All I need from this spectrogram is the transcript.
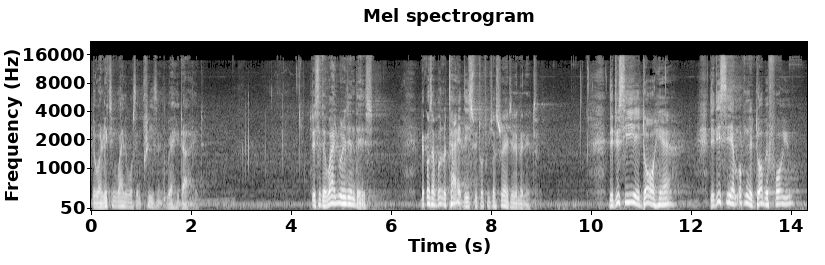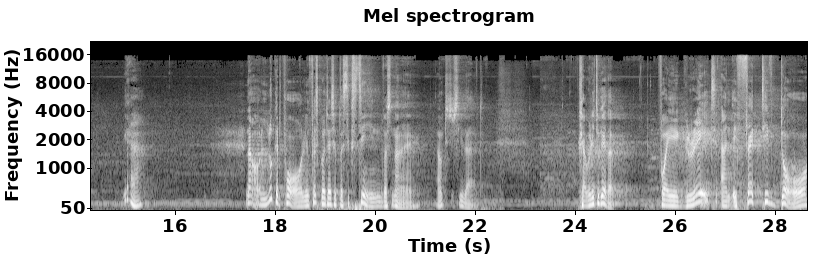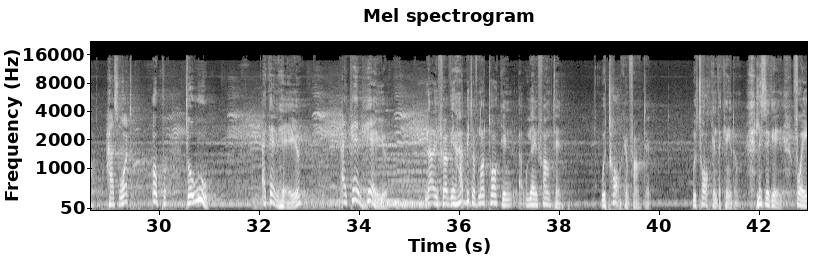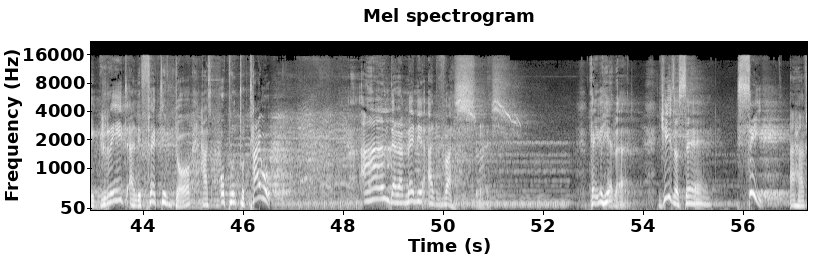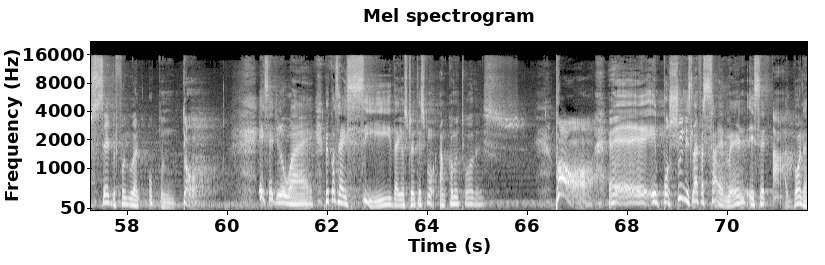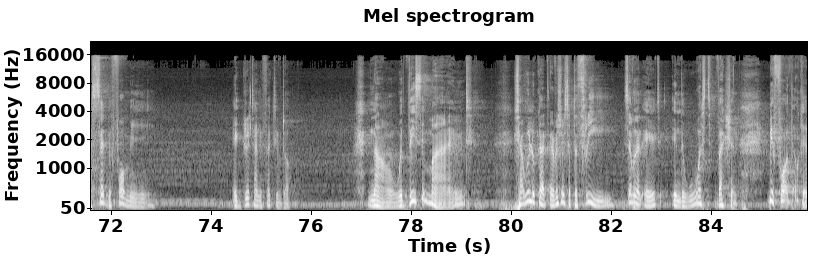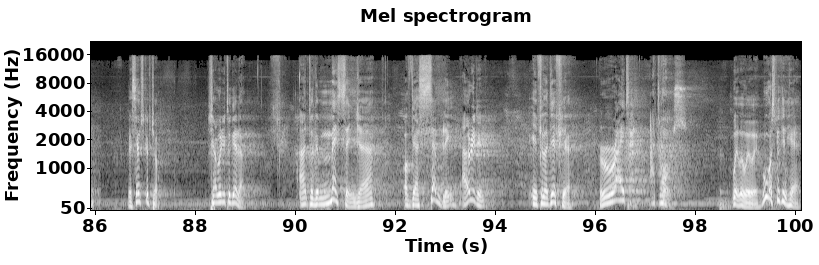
They were written while he was in prison, where he died. They said, Why are you reading this? Because I'm going to tie this with what we just read in a minute. Did you see a door here? Did you see I'm opening a door before you? Yeah. Now look at Paul in 1 Corinthians chapter 16, verse 9. I want you to see that. Shall we read together? For a great and effective door has what? Open. To who? I can't hear you. I can't hear you. Now, if you have the habit of not talking, we are in fountain. We talk in fountain. We talk in the kingdom. Listen again. For a great and effective door has opened to Taiwo. And there are many adversaries. Can you hear that? Jesus said, See, I have set before you an open door. He said, You know why? Because I see that your strength is small. I'm coming to all this. Paul, uh, in pursuing his life assignment, he said, Ah, God has set before me a great and effective door. Now, with this in mind, shall we look at Revelation chapter 3, 7 and 8 in the Wuest version. Before, the, okay, the same scripture. Shall we read together? And to the messenger of the assembly, I read it in Philadelphia, write at once. Wait, wait, wait, wait. Who was speaking here?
